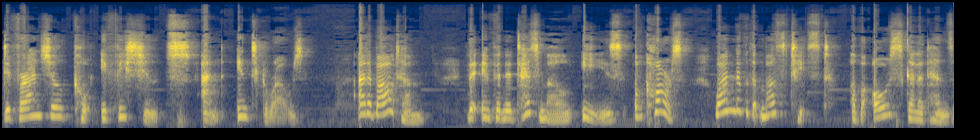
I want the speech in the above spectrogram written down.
differential coefficients and integrals. At the bottom, the infinitesimal is, of course, one of the mustest of all skeletons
